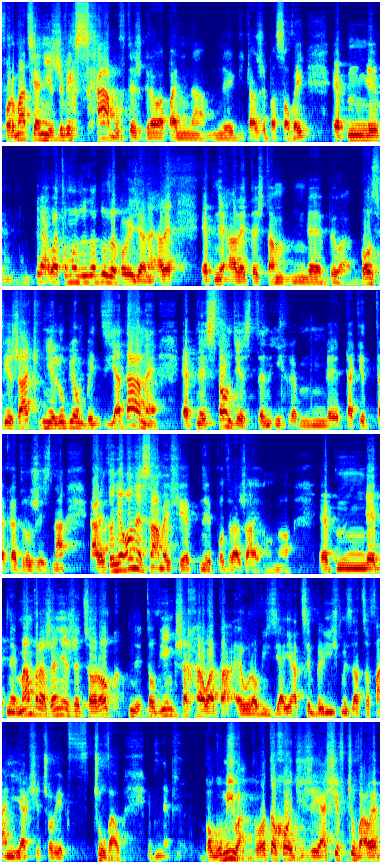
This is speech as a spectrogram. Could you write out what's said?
formacja nieżywych schabów też grała pani na gitarze basowej. Grała to może za dużo powiedziane, ale, ale też tam była. Bo zwierzaki nie lubią być zjadane. Stąd jest ten ich takie, taka drożyzna, ale to nie one same się podrażają. No. Mam wrażenie, że co rok to większa hała ta Eurowizja. Jacy byliśmy zacofani, jak się człowiek wczuwał. Bogu miła, bo o to chodzi, że ja się wczuwałem,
